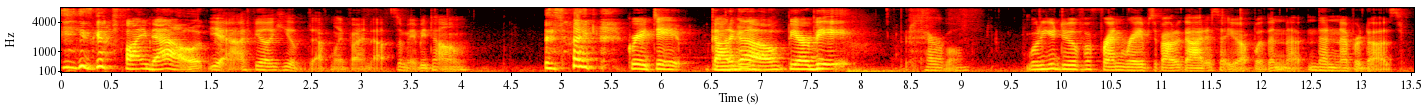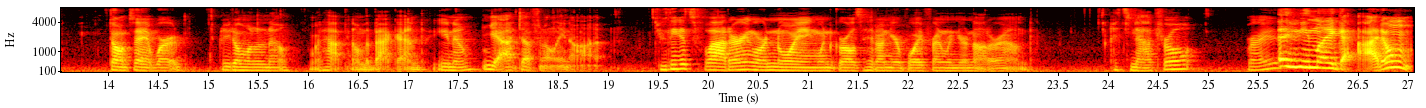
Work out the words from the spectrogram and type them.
He's gonna find out. Yeah, I feel like he'll definitely find out. So maybe tell him. It's like great date, gotta mm-hmm. go, BRB. Terrible. What do you do if a friend raves about a guy to set you up with and, ne- then never does? Don't say a word. You don't want to know what happened on the back end, you know? Yeah, definitely not. Do you think it's flattering or annoying when girls hit on your boyfriend when you're not around? It's natural, right? I mean, like I don't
